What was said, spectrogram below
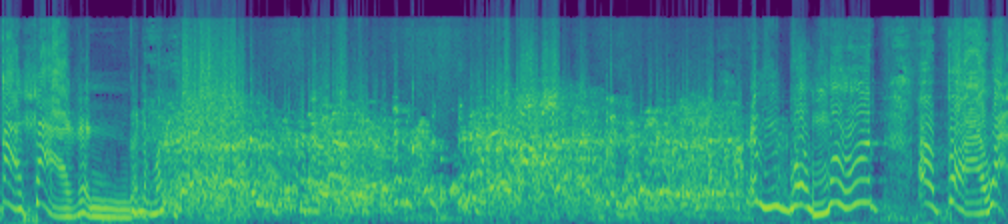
kasaren. Mbomot, apa awak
